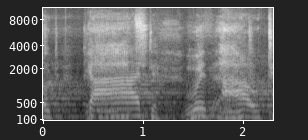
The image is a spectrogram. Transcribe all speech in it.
without God, without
